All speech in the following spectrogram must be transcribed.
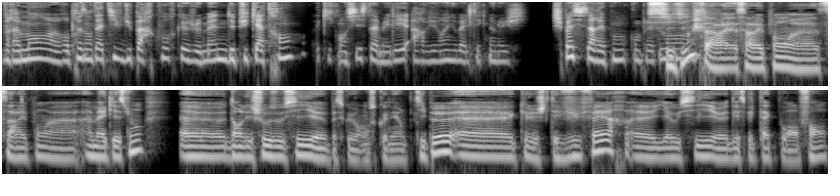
vraiment euh, représentatif du parcours que je mène depuis quatre ans, qui consiste à mêler art vivant et nouvelles technologies. Je sais pas si ça répond complètement. Si, si, ça, ça répond, à, ça répond à, à ma question. Euh, dans les choses aussi, parce qu'on se connaît un petit peu, euh, que je t'ai vu faire, il y a aussi des spectacles pour enfants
